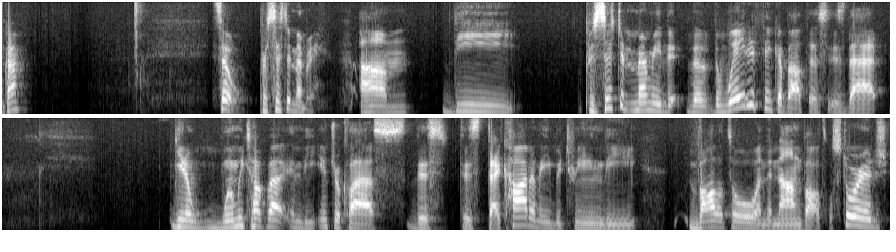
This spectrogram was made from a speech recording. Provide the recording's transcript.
Okay? So, persistent memory. Um, the persistent memory, the, the, the way to think about this is that you know, when we talk about in the intro class this this dichotomy between the volatile and the non-volatile storage,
